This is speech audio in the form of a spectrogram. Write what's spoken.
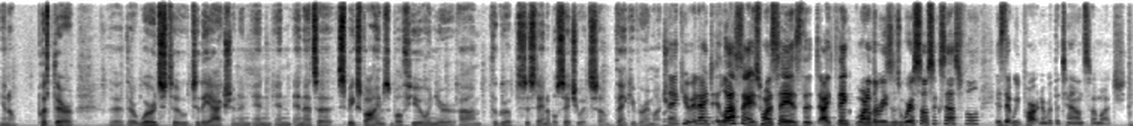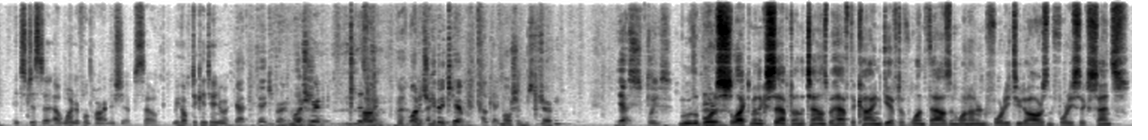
you know, put their their- their words to, to the action, and, and, and and that's a, speaks volumes of both you and your, um, the group Sustainable Scituate, so thank you very much. Thank you. And I, last thing I just want to say is that I think one of the reasons we're so successful is that we partner with the town so much. It's just a a wonderful partnership, so we hope to continue it. Kathy, thank you very much. We're This way, Um, Why don't you give it to Kim? okay. Motion, Mr. Chair? Yes, please. Move the Board of Selectmen accept on the town's behalf the kind gift of one thousand one hundred and forty-two dollars and forty-six cents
